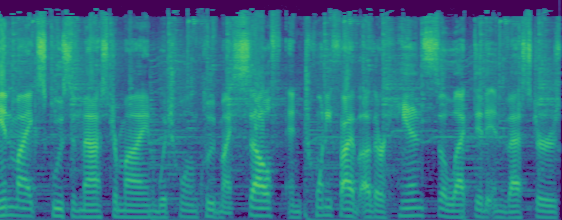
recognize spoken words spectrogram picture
in my exclusive mastermind, which will include myself and 25 other hand selected investors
